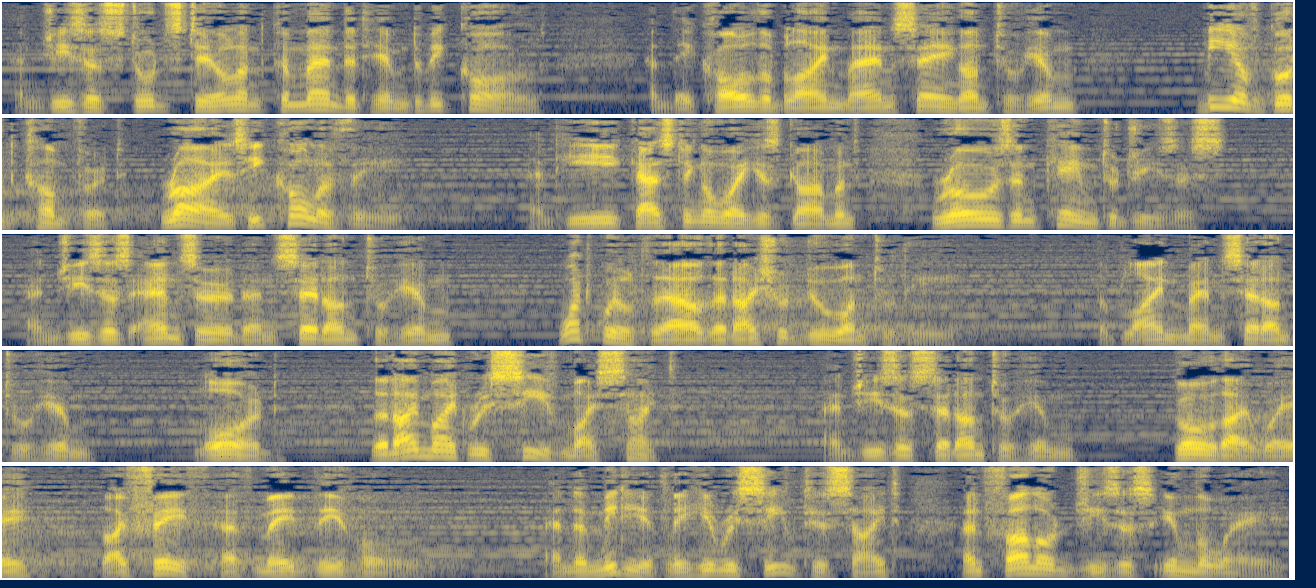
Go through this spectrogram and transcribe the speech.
And Jesus stood still and commanded him to be called. And they called the blind man, saying unto him, Be of good comfort, rise, he calleth thee. And he, casting away his garment, rose and came to Jesus. And Jesus answered and said unto him, What wilt thou that I should do unto thee? The blind man said unto him, Lord, that I might receive my sight. And Jesus said unto him, Go thy way, thy faith hath made thee whole. And immediately he received his sight, and followed Jesus in the way.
